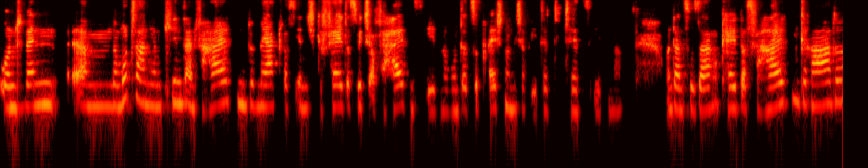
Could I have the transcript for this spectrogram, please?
Und wenn ähm, eine Mutter an ihrem Kind ein Verhalten bemerkt, was ihr nicht gefällt, das wirklich auf Verhaltensebene runterzubrechen und nicht auf Identitätsebene. Und dann zu sagen, okay, das Verhalten gerade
